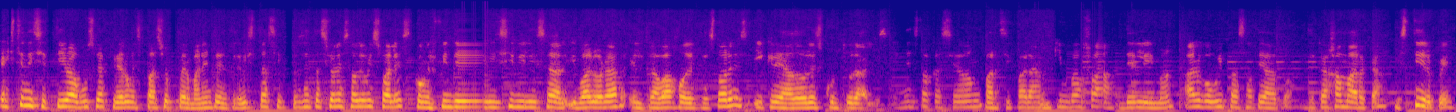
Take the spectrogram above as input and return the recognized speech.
Esta iniciativa busca crear un espacio permanente de entrevistas y presentaciones audiovisuales con el fin de visibilizar y valorar el trabajo de gestores y creadores culturales. Esta ocasión participarán Kimbafa de Lima, Algo Teatro de Cajamarca, Estirpe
